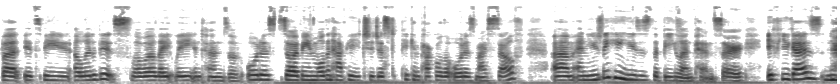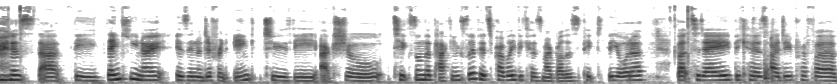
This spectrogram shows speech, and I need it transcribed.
but it's been a little bit slower lately in terms of orders. So I've been more than happy to just pick and pack all the orders myself. Um, and usually he uses the BLen pen. So if you guys notice that the thank you note is in a different ink to the actual ticks on the packing slip, it's probably because my brothers picked the order. But today, because I do prefer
